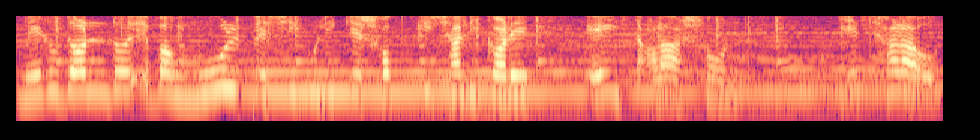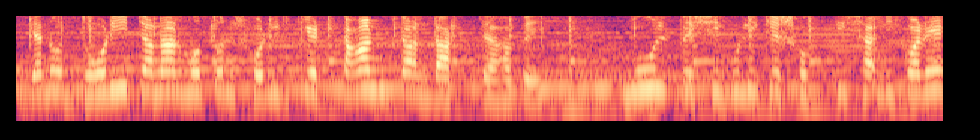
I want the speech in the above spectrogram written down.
মেরুদণ্ড এবং মূল পেশিগুলিকে শক্তিশালী করে। এই তারাসন। এছাড়াও যেন দড়ি টানার মতন শরীরকে টান টান রাখতে হবে। মূল পেশিগুলিকে শক্তিশালী করে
